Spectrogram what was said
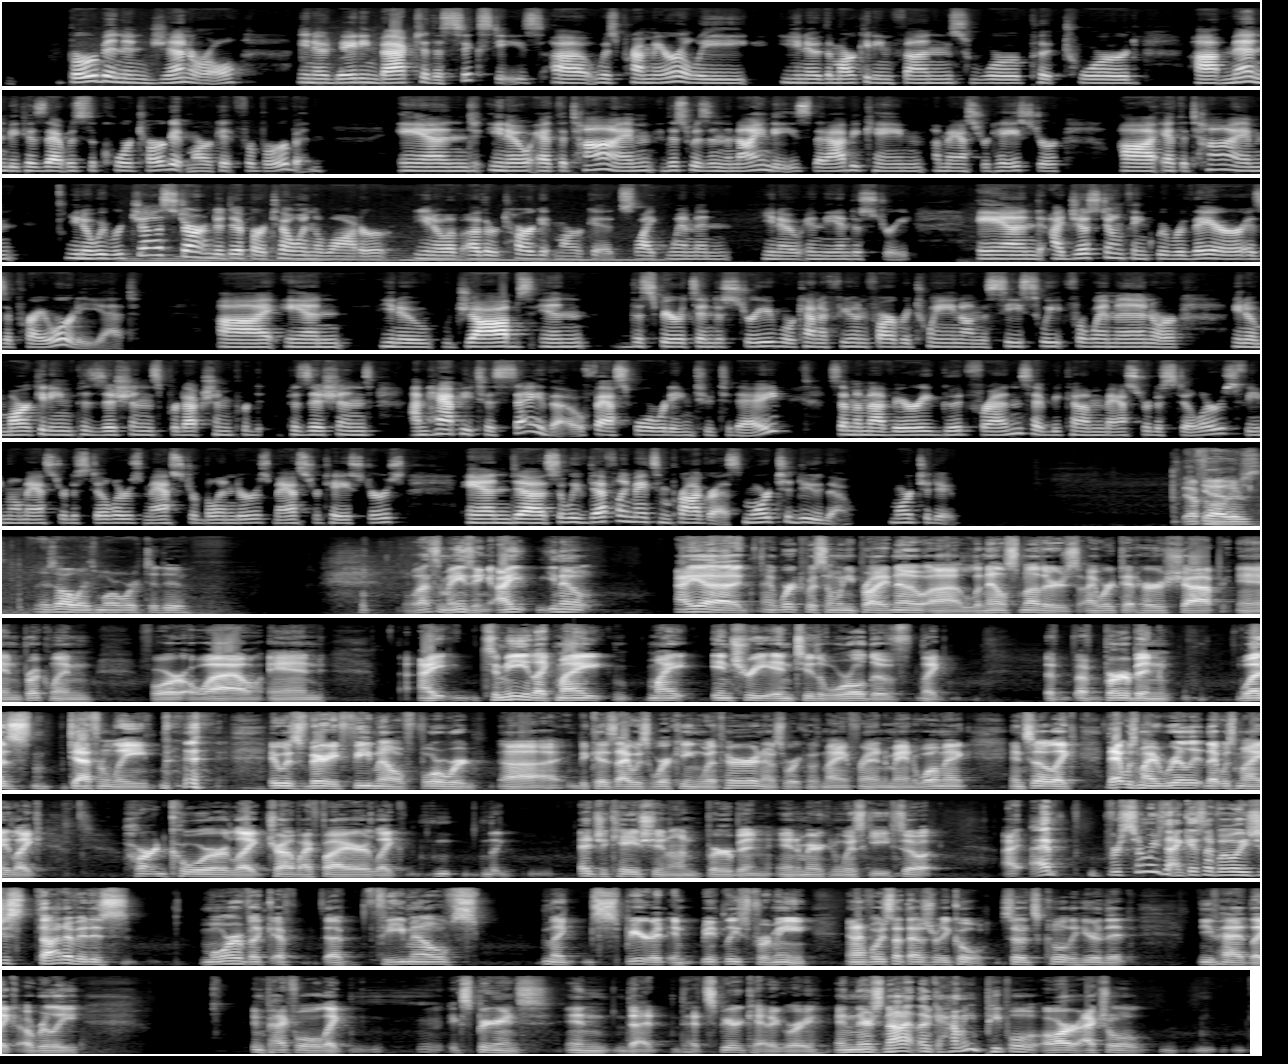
bourbon in general, you know, dating back to the 60s, uh, was primarily, you know, the marketing funds were put toward uh, men because that was the core target market for bourbon. And, you know, at the time, this was in the 90s that I became a master taster. Uh, at the time, you know, we were just starting to dip our toe in the water, you know, of other target markets like women, you know, in the industry. And I just don't think we were there as a priority yet. Uh, and, you know, jobs in the spirits industry were kind of few and far between on the C suite for women or, you know, marketing positions, production pr- positions. I'm happy to say, though, fast forwarding to today, some of my very good friends have become master distillers, female master distillers, master blenders, master tasters. And uh, so we've definitely made some progress. More to do, though. More to do. Definitely. Yeah, there's there's always more work to do. Well, that's amazing. I, you know, I uh, I worked with someone you probably know, uh, Lenell Smothers. I worked at her shop in Brooklyn for a while, and I, to me, like my my entry into the world of like of, of bourbon was definitely it was very female forward uh, because I was working with her and I was working with my friend Amanda Womack, and so like that was my really that was my like hardcore like trial by fire like like education on bourbon and American whiskey. So I, I for some reason I guess I've always just thought of it as more of like a, a female like spirit, in, at least for me. And I've always thought that was really cool. So it's cool to hear that you've had like a really impactful like experience in that that spirit category. And there's not like how many people are actual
